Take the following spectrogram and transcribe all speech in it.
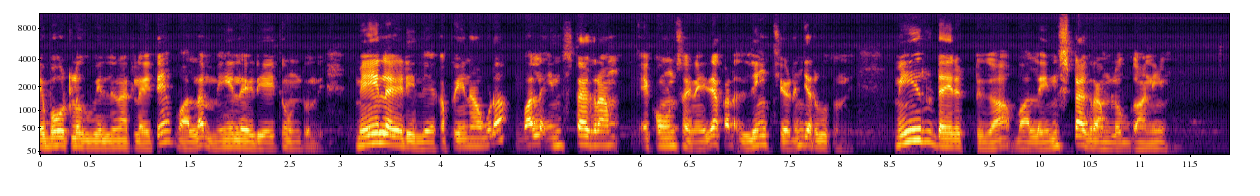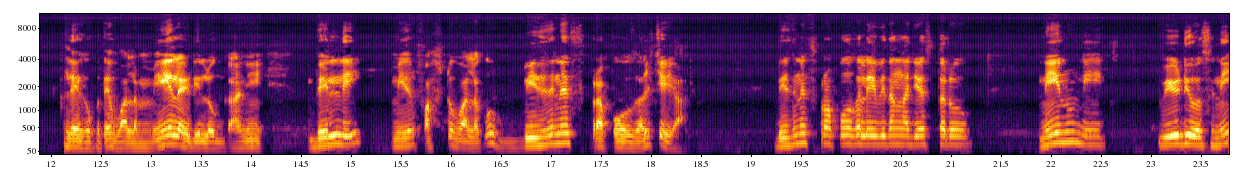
అబౌట్‌లోకి వెళ్ళినట్లయితే వాళ్ళ మెయిల్ ఐడి అయితే ఉంటుంది. మెయిల్ ఐడి లేకపోయినా కూడా వాళ్ళ ఇన్‌స్టాగ్రామ్ అకౌంట్స్ అనేది అక్కడ లింక్ చేయడం జరుగుతుంది. మీరు డైరెక్ట్‌గా వాళ్ళ ఇన్‌స్టాగ్రామ్‌లోకి కానీ లేకపోతే వాళ్ళ మెయిల్ ఐడిలోకి కానీ వెళ్ళి మీరు ఫస్ట్ వాళ్ళకు బిజినెస్ ప్రపోజల్ చేయాలి. బిజినెస్ ప్రపోజల్ ఏ విధంగా చేస్తారు? నేను నీ వీడియోస్‌ని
